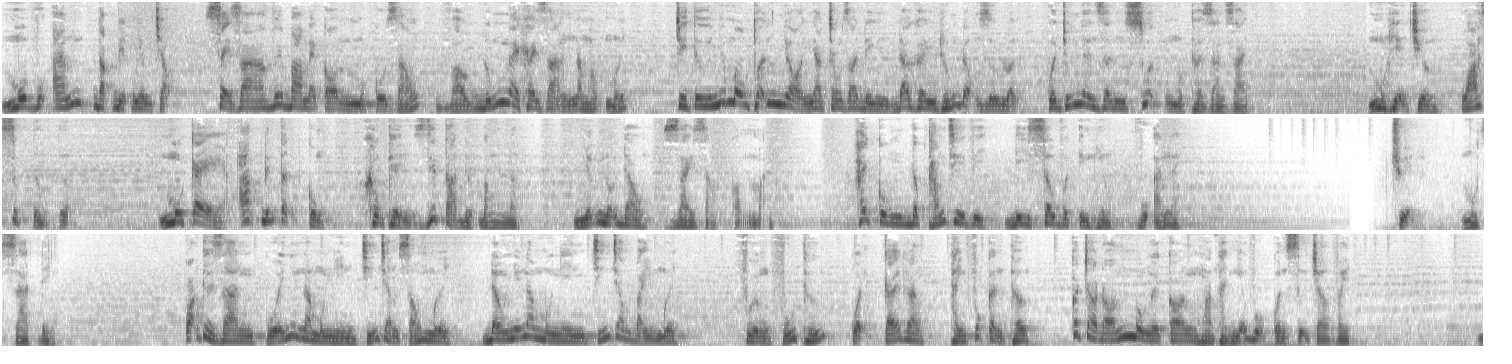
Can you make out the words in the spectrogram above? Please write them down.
Một vụ án đặc biệt nghiêm trọng xảy ra với ba mẹ con, một cô giáo vào đúng ngày khai giảng năm học mới. Chỉ từ những mâu thuẫn nhỏ nhặt trong gia đình đã gây rúng động dư luận, quần chúng nhân dân suốt một thời gian dài. Một hiện trường quá sức tưởng tượng. Một kẻ ác đến tận cùng, không thể diễn tả được bằng lời. Những nỗi đau dài dẳng còn mãi. Hãy cùng Độc Thám TV đi sâu vào tìm hiểu vụ án này. Chuyện một gia đình Quãng thời gian cuối những năm 1960, đầu những năm 1970, phường Phú Thứ, quận Cái Răng, thành phố Cần Thơ có chào đón một người con hoàn thành nghĩa vụ quân sự trở về.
